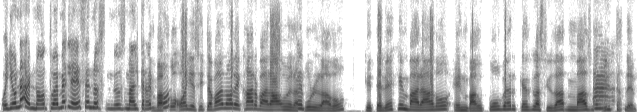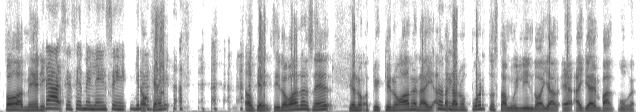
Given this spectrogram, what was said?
Oye, una, no, tu MLS nos, nos maltrató. Oye, si te van a dejar varado en algún lado, que te dejen varado en Vancouver, que es la ciudad más ah, bonita de toda América. Gracias, MLS. Gracias. Ok, si lo van a hacer, que lo, que, que lo hagan ahí. Hasta el aeropuerto está muy lindo allá, eh, allá en Vancouver.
